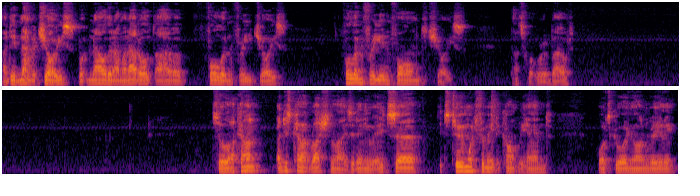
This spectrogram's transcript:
I didn't have a choice, but now that I'm an adult, I have a full and free choice, full and free informed choice. That's what we're about. So I can't, I just can't rationalize it anyway. It's uh, it's too much for me to comprehend what's going on really.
